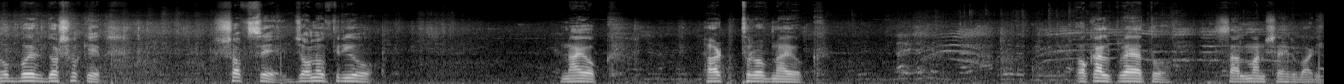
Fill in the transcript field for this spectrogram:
নব্বইয়ের দশকের সবচেয়ে জনপ্রিয় নায়ক হার্টথ্রব নায়ক, অকাল প্রয়াত সালমান শাহের বাড়ি।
